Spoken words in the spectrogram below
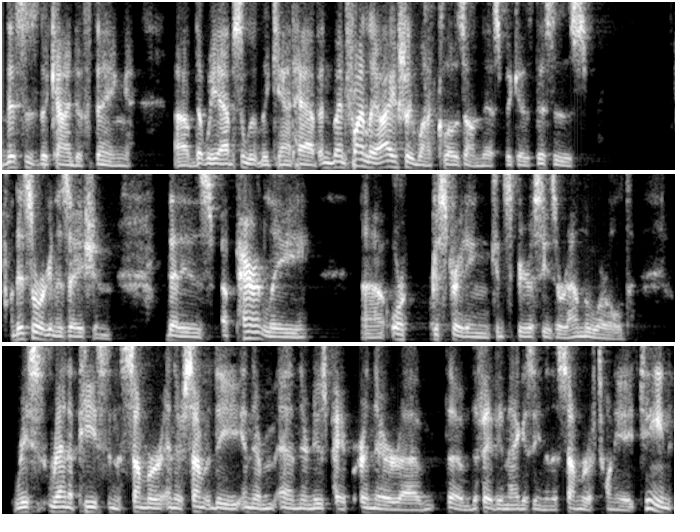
this is the kind of thing uh, that we absolutely can't have. And, and finally, I actually want to close on this because this is this organization that is apparently uh, orchestrating conspiracies around the world ran a piece in the summer in their summer the in their in their newspaper in their uh, the, the Fabian magazine in the summer of 2018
